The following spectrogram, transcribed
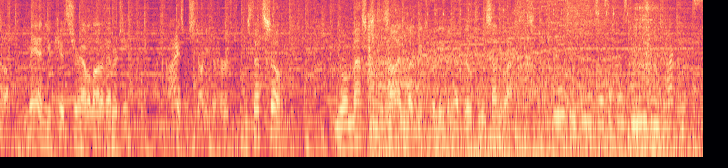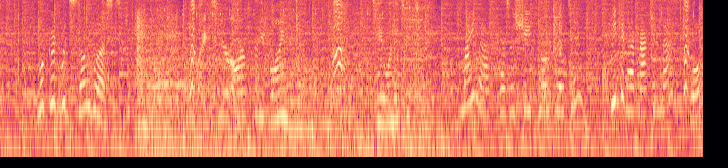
Oh, man, you kids sure have a lot of energy. My eyes are starting to hurt. Is that so? Your mask's design led me to believe it had built-in sunglasses. Centipedes are supposed to move in darkness. What good would sunglasses do? The Lights here are pretty blinding, though. Do you want to take a look? My mask has a shades mode built in. We could have matching masks, Wolf.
